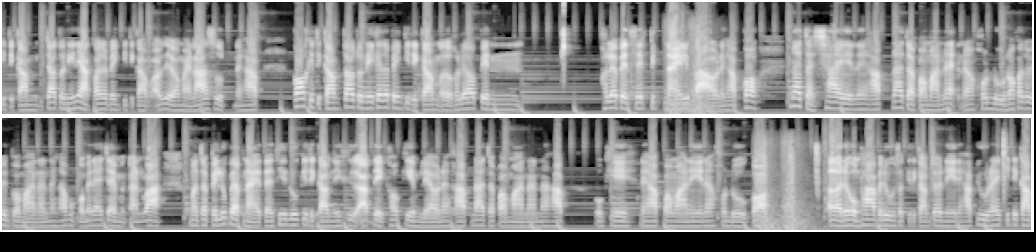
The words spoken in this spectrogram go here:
กิจกรรมเจ้าตัวนี้เนี่ยก็จะเป็นกิจกรรมอัปเดตมาใหม่ล่าสุดนะครับ ก็กิจกรรมเจ้าตัวนี้ก็จะเป็นกิจกรรมเออเขาเรียกว่าเป็นเขาเรียกเป็นเซตปิดไนท์หรือเปล่านะครับ ก็น่าจะใช่นะครับ น่าจะประมาณนี้นะคนดูเนาะก็จะเป็นประมาณนั้นนะครับ ผมก็ไม่แน่ใจเหมือนกันว่า มันจะเป็นรูปแบบไหนแต่ที่รู้กิจกรรมนี้คืออัปเดตเข้าเกมแล้วนะครับ น่าจะประมาณนั้นนะครับ โอเคนะครับ ประมาณนี้นะคนดูก็ เออเดี๋ยวผมพาไปดูสกิจกรรมเจ้านี้นะครับ อยู่ในกิจกรรม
